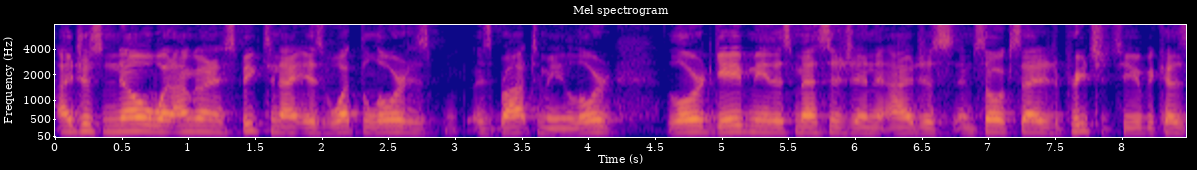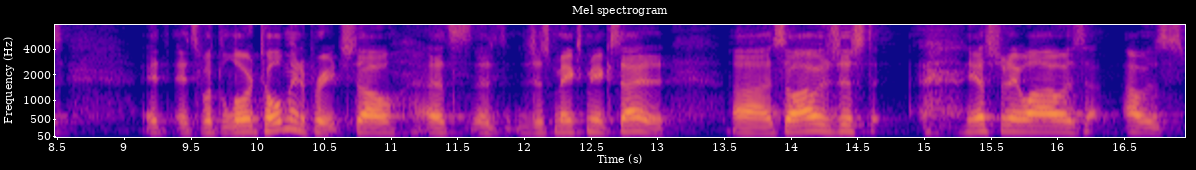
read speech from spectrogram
I just know what I'm going to speak tonight is what the Lord has, has brought to me. The Lord, the Lord gave me this message, and I just am so excited to preach it to you because it, it's what the Lord told me to preach. So it just makes me excited. Uh, so I was just yesterday while I was I was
